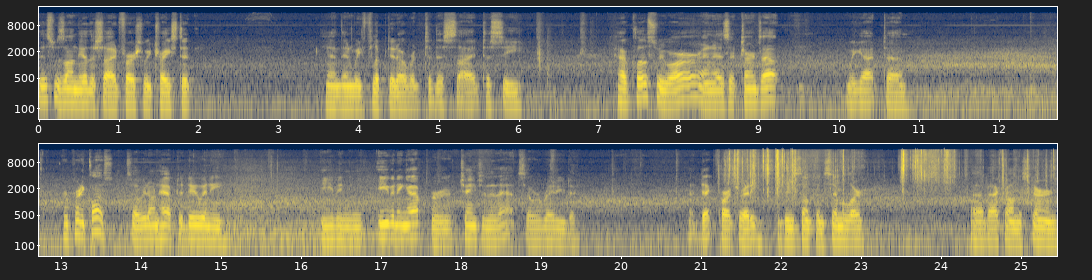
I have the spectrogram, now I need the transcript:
this was on the other side. First we traced it and then we flipped it over to this side to see how close we were and as it turns out we got uh, we're pretty close. So we don't have to do any evening evening up or changing to that. So we're ready to that deck part's ready to do something similar uh, back on the stern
